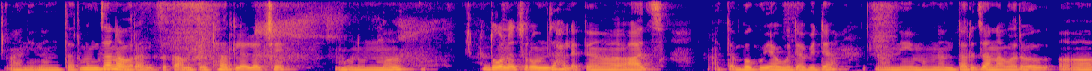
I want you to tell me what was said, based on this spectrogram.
आणि नंतर मग जनावरांचं काम ते ठरलेलंच आहे. म्हणून मग दोनच रूम झाल्यात अं, आज. आता बघूया उद्या बिद्या आणि मग नंतर जनावरं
